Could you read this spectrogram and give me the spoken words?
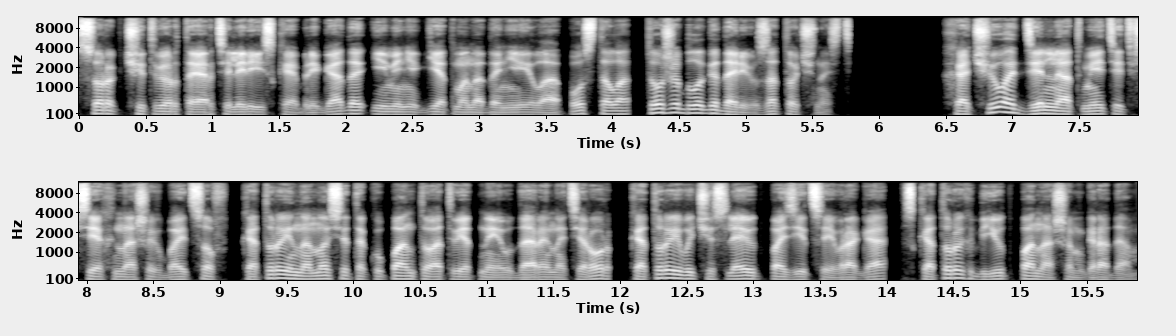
44-я артиллерийская бригада имени Гетмана Даниила Апостола, тоже благодарю за точность. Хочу отдельно отметить всех наших бойцов, которые наносят оккупанту ответные удары на террор, которые вычисляют позиции врага, с которых бьют по нашим городам.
